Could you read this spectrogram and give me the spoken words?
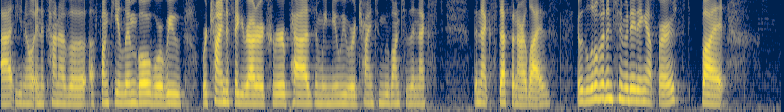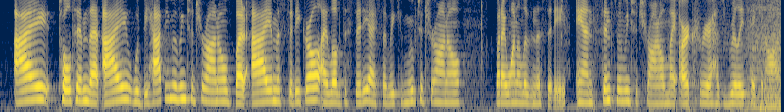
at, you know, in a kind of a, a, funky limbo where we were trying to figure out our career paths and we knew we were trying to move on to the next, the next step in our lives. It was a little bit intimidating at first, but I told him that I would be happy moving to Toronto, but I am a city girl. I love the city. I said we can move to Toronto, but I want to live in the city. And since moving to Toronto, my art career has really taken off.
